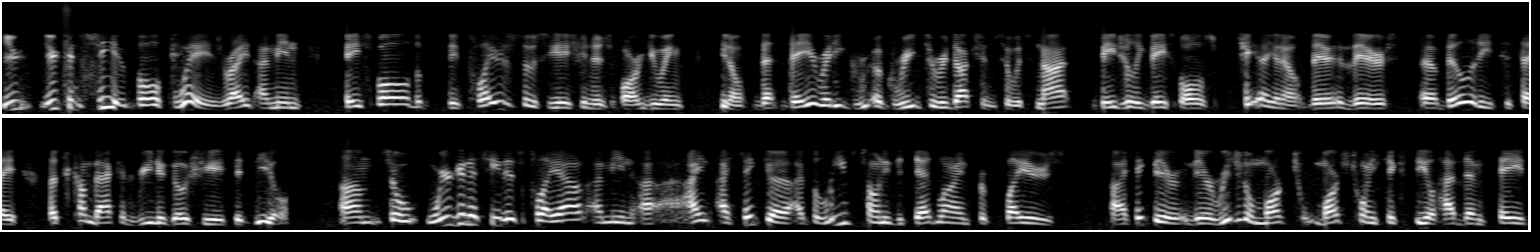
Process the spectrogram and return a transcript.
you you can see it both ways, right? I mean, baseball, the, the Players Association is arguing, you know, that they already gr- agreed to reduction, so it's not Major League Baseball's, you know, their their ability to say let's come back and renegotiate the deal. Um, so we're going to see this play out. I mean, I, I think uh, I believe Tony, the deadline for players, I think their their original March March 26th deal had them paid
